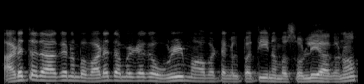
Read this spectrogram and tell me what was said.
அடுத்ததாக நம்ம வட தமிழக உள் மாவட்டங்கள் பத்தி நம்ம சொல்லி ஆகணும்.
